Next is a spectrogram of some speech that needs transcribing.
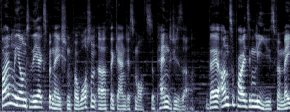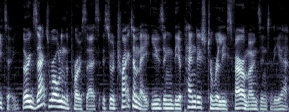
Finally onto the explanation for what on earth the Ganges moth's appendages are. They are unsurprisingly used for mating. Their exact role in the process is to attract a mate using the appendage to release pheromones into the air.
